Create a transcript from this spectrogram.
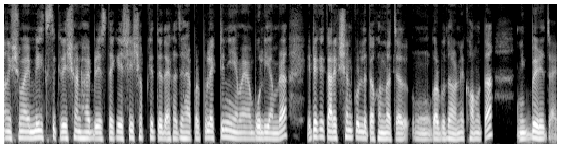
অনেক সময় মিল্ক সিক্রেশন হয় ব্রেস থেকে সেই সব ক্ষেত্রে দেখা যায় হ্যাপার প্রোলাকটিনিয়াম বলি আমরা। এটাকে কারেকশন করলে তখন বাচ্চা গর্ভধারণের ক্ষমতা বেড়ে যায়।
